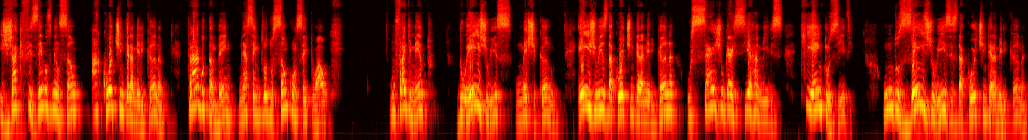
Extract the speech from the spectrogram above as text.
E já que fizemos menção à Corte Interamericana, trago também, nessa introdução conceitual, um fragmento do ex-juiz, um mexicano, ex-juiz da Corte Interamericana, o Sérgio Garcia Ramírez, que é, inclusive, um dos ex-juízes da Corte Interamericana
